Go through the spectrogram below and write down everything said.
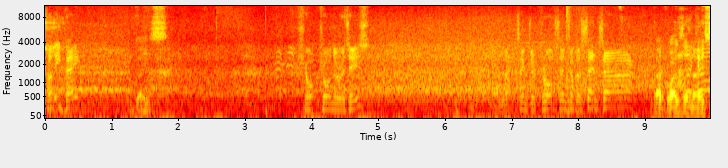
Felipe. guys. Short corner it is. Electing to cross into the centre. That was And a nice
